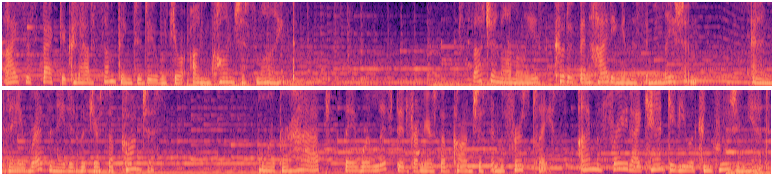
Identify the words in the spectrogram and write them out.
I suspect it could have something to do with your unconscious mind. Such anomalies could have been hiding in the simulation, and they resonated with your subconscious. Or perhaps they were lifted from your subconscious in the first place. I'm afraid I can't give you a conclusion yet.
